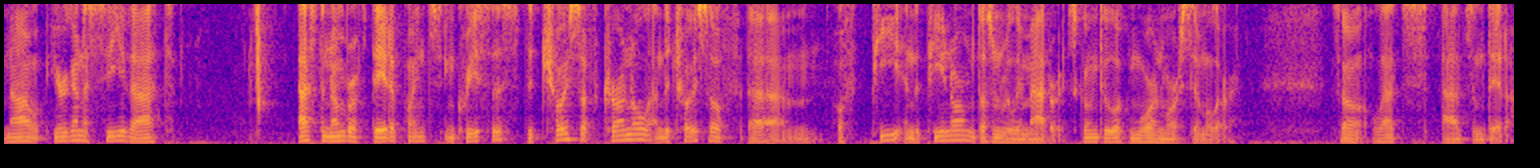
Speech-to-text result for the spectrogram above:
Now you're going to see that as the number of data points increases, the choice of kernel and the choice of, um, of p in the p norm doesn't really matter. It's going to look more and more similar. So let's add some data.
